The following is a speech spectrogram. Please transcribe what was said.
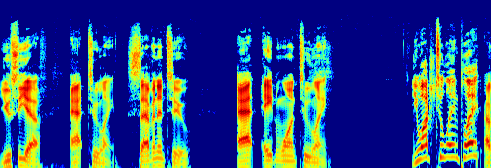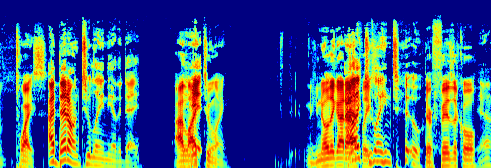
UCF at Tulane, seven and two, at eight and one Tulane. You watched Tulane play? I've twice. I bet on Tulane the other day. I like Hit. Tulane. You know they got I like. Tulane too. They're physical. Yeah.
